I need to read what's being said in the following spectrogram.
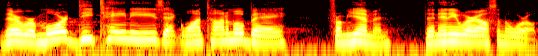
there were more detainees at Guantanamo Bay from Yemen than anywhere else in the world.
